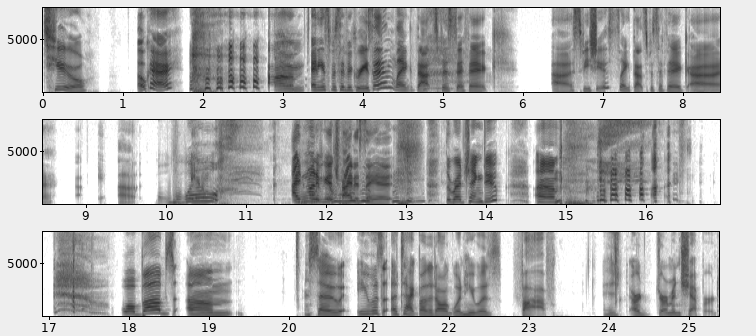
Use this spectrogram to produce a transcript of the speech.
Two, okay. um, any specific reason? Like that specific uh, species? Like that specific uh, uh, well, animal? I'm not even gonna try to say it. the Red Shang Douc. Um, well, Bubs. Um, so he was attacked by the dog when he was five. His our German Shepherd,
